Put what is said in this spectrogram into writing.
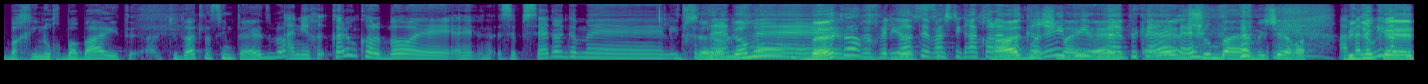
בחינוך בבית. את יודעת לשים את האצבע? אני, קודם כל, בוא, אה, אה, זה בסדר גם להתחתן. בסדר גמור, ו- בטח. ו- ולהיות, בס- מה שנקרא, כל היום בקריבים וכאלה. אין שום בעיה, מי שיכול. אבל בדיוק אני לא טיפוס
